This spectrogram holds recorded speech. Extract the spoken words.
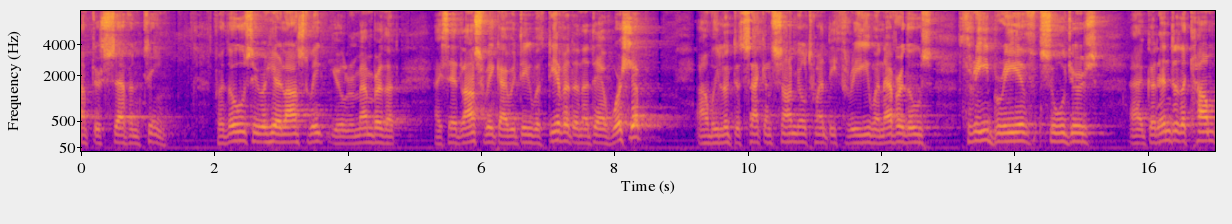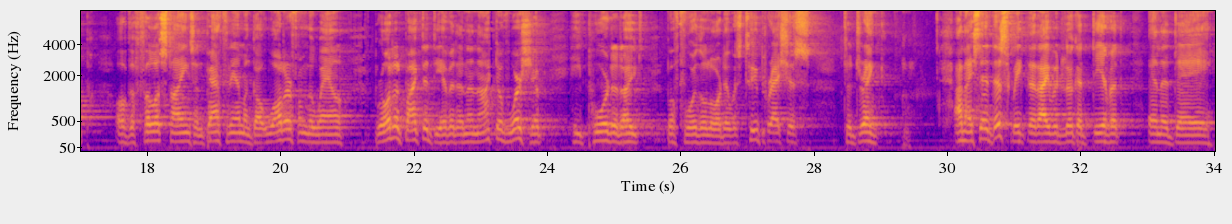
chapter 17. For those who were here last week, you'll remember that I said last week I would deal with David in a day of worship. And we looked at 2 Samuel 23, whenever those three brave soldiers uh, got into the camp of the Philistines in Bethlehem and got water from the well, brought it back to David, in an act of worship, he poured it out before the Lord. It was too precious to drink. And I said this week that I would look at David in a day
